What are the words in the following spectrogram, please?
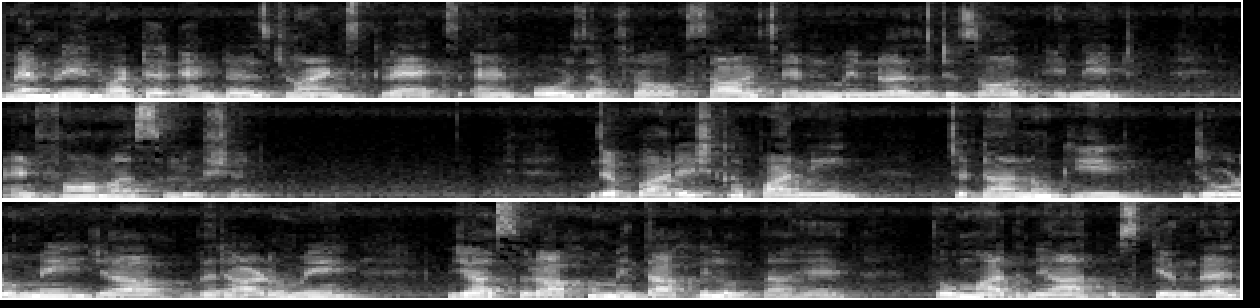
When rain water enters joints cracks and pores of rock salt and minerals dissolve in it and form a solution जब बारिश का पानी चट्टानों की जोड़ों में या दराड़ों में या सुराखों में दाखिल होता है तो मादनियात उसके अंदर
